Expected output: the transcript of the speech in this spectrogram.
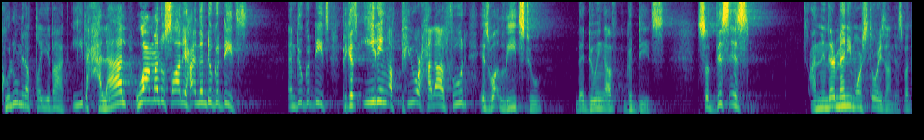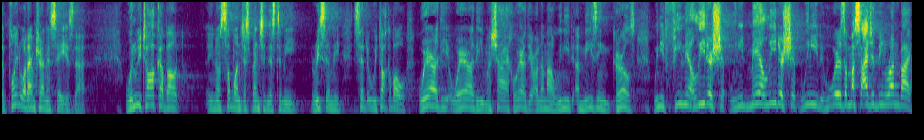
kulu min at eat halal, wa'amalu salihah, and then do good deeds. And do good deeds. Because eating of pure halal food is what leads to the doing of good deeds. So this is I mean, there are many more stories on this, but the point what I'm trying to say is that when we talk about, you know, someone just mentioned this to me recently, said we talk about where are the where are the mashayikh, where are the ulama? We need amazing girls. We need female leadership. We need male leadership. We need where's the masajid being run by?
